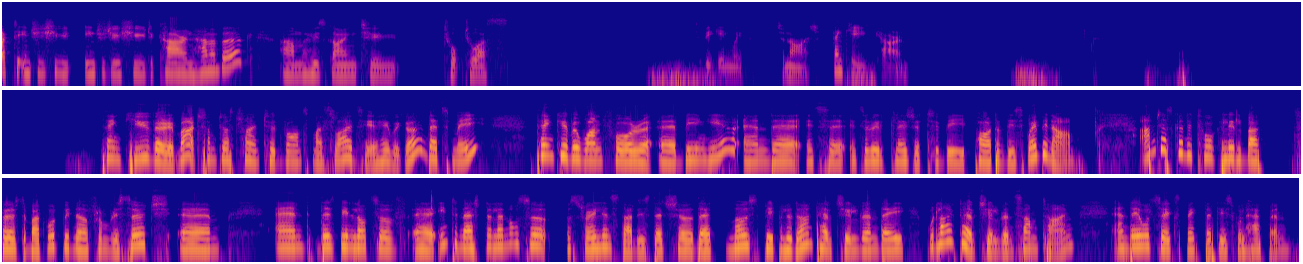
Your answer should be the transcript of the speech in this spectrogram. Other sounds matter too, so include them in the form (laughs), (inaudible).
like to introduce you, introduce you to Karin Hammarberg, um, who's going to talk to us to begin with tonight. Thank you, Karin. Thank you very much. I'm just trying to advance my slides here. Here we go. That's me. Thank you everyone for uh, being here and uh, it's, a, it's a real pleasure to be part of this webinar. I'm just going to talk a little bit first about what we know from research um, and there's been lots of uh, international and also Australian studies that show that most people who don't have children, they would like to have children sometime and they also expect that this will happen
